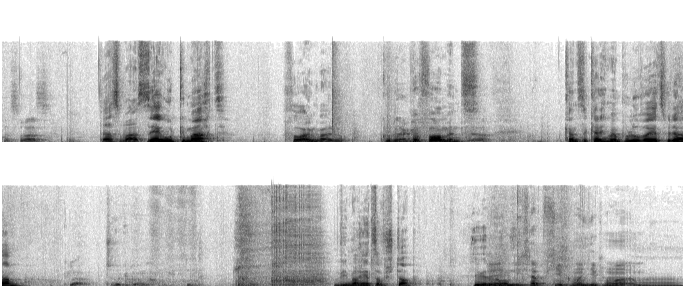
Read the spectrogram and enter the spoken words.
Das war's. Das war's. Sehr gut gemacht. Hervorragend, Waldo. Gute Dankeschön. Performance. Ja. Kannst, du- kann ich meinen Pullover jetzt wieder haben? Klar, Entschuldigung. Wie mache ich jetzt auf Stopp? Hier wieder drauf. Ich habe hier, guck mal, hier kann man.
